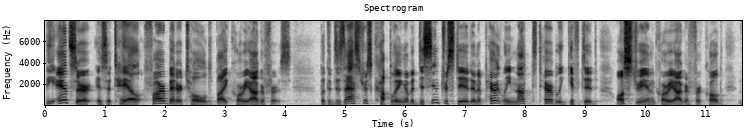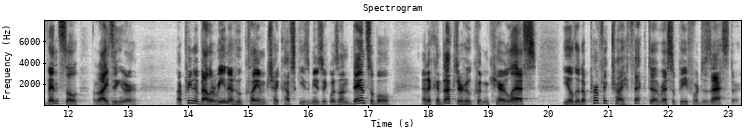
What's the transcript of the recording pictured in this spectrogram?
The answer is a tale far better told by choreographers, but the disastrous coupling of a disinterested and apparently not terribly gifted Austrian choreographer called Wenzel Reisinger, a prima ballerina who claimed Tchaikovsky's music was undanceable, and a conductor who couldn't care less, yielded a perfect trifecta recipe for disaster.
